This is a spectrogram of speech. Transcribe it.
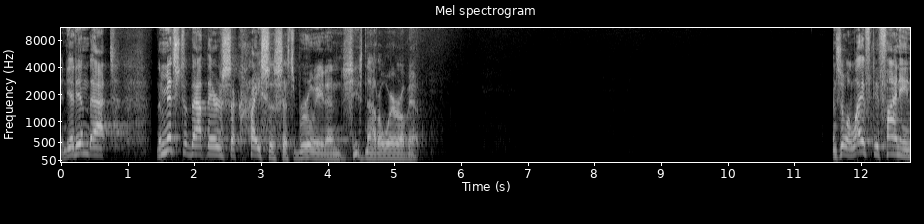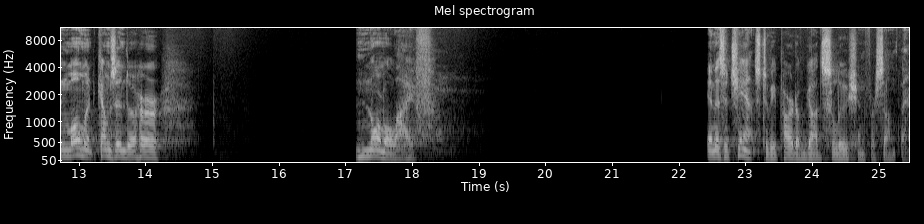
And yet, in that, in the midst of that, there's a crisis that's brewing, and she's not aware of it. And so a life defining moment comes into her normal life. And there's a chance to be part of God's solution for something.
